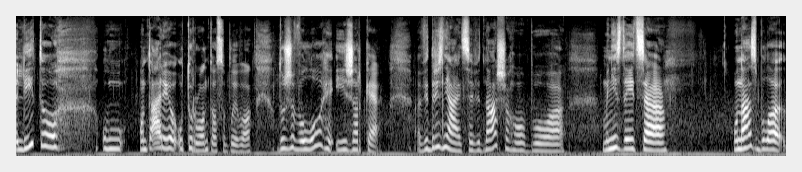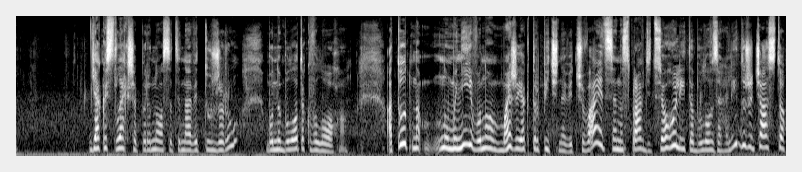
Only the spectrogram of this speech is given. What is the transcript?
Літо у Онтаріо, у Торонто особливо, дуже вологе і жарке. Відрізняється від нашого, бо мені здається, у нас було якось легше переносити навіть ту жару, бо не було так волого. А тут ну, мені воно майже як тропічне відчувається. Насправді цього літа було взагалі дуже часто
